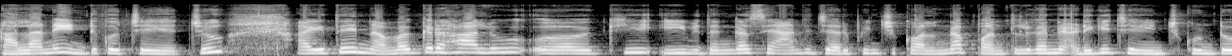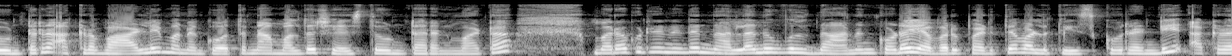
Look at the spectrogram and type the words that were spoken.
అలానే ఇంటికి వచ్చేయచ్చు అయితే నవగ్రహాలుకి ఈ విధంగా శాంతి జరిపించుకోవాలన్నా పంతులు గారిని అడిగి చేయించుకుంటూ ఉంటారు. అక్కడ వాళ్ళే మన గోతనామాలతో చేస్తూ ఉంటారనమాట మరొకటి ఏంటంటే నల్ల నువ్వుల దానం కూడా ఎవరు పడితే వాళ్ళు తీసుకోరండి. అక్కడ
